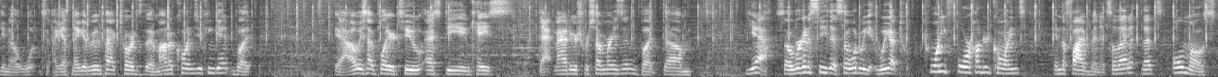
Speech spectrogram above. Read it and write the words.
you know, I guess negative impact towards the amount of coins you can get, but yeah, I always have player 2 SD in case that matters for some reason, but um, yeah, so we're to see this. So what do we get? We got 2,400 coins in the five minutes. So that that's almost,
